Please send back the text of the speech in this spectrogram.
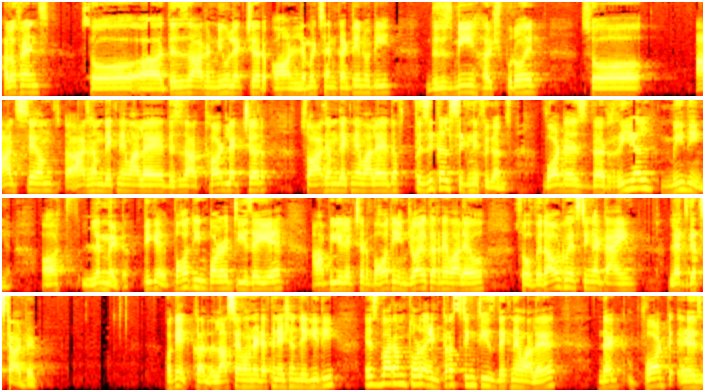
Hello friends, so uh, this is our new lecture on limits and continuity. This is me Harsh Purohit. So आज से हम आज हम देखने वाले हैं this is our third lecture so आज हम देखने वाले हैं the physical significance what is the real meaning of limit ठीक है? बहुत ही इंपॉर्टेंट चीज़ है ये. आप ये लेक्चर बहुत ही इंजॉय करने वाले हो. So without wasting a time let's get started okay last time हमने डेफिनेशन देखी थी. इस बार हम थोड़ा इंटरेस्टिंग चीज़ देखने वाले हैं. That what is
